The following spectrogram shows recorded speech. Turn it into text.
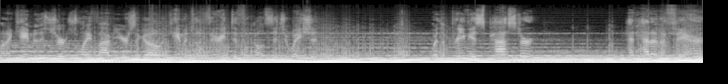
When I came to this church 25 years ago, I came into a very difficult situation where the previous pastor had had an affair.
